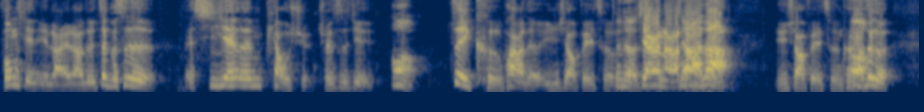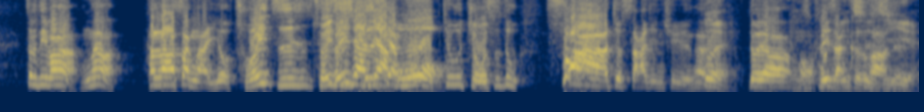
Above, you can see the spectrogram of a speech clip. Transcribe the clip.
风险也来了，对，这个是呃 CNN 票选全世界嗯，最可怕的云霄飞车，真的，加拿加拿大。的大云霄飞车，你看嗯它这个这个地方啊，你看啊它拉上来以后，垂直垂直下降降哦，几乎九十度，唰就杀进去了，你看，对。对啊，哎哦，这看起来非常可怕的。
